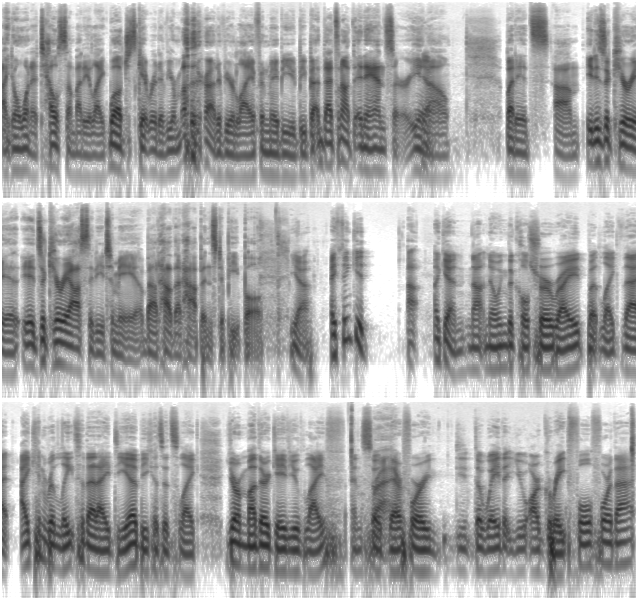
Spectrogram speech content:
I don't want to tell somebody like, well, just get rid of your mother out of your life and maybe you'd be better. That's not an answer, you Yeah. know but it's um, it is a curious it's a curiosity to me about how that happens to people. Yeah. I think it, uh, again, not knowing the culture, right? But like that, I can relate to that idea because it's like your mother gave you life. And so Right. therefore, the, the way that you are grateful for that.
